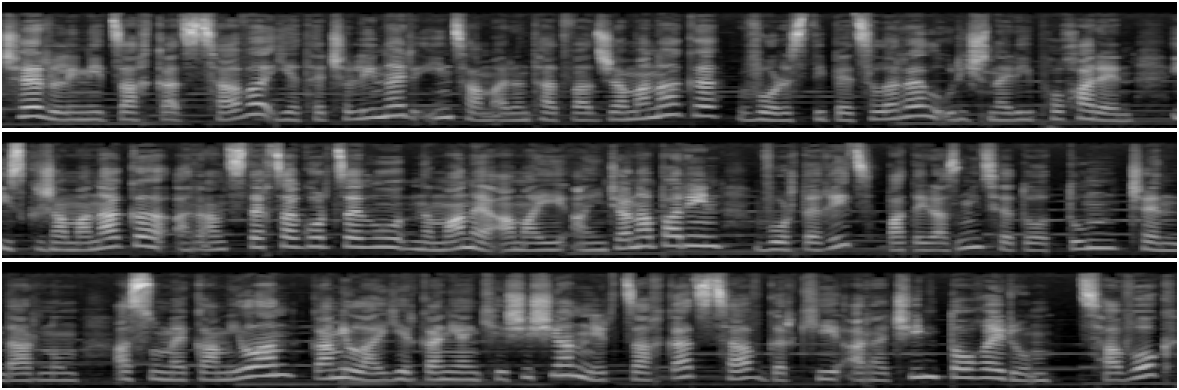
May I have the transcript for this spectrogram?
չէր լինի ծաղկած ցավը, եթե չլիներ ինձ համար ընդհատված ժամանակը, որը ստիպեց լռել ուրիշների փոխարեն, իսկ ժամանակը առանց ստեղծագործելու նման է ամայի այն ճանապարհին, որտեղից պատերազմից հետո տուն չեն դառնում, ասում է Կամիլան, Կամիլա Երկանյան Քեշիշյանն իր ծաղկած ցավ գրքի առաջին տողերում։ Ցավոք,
